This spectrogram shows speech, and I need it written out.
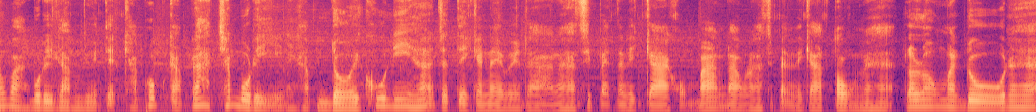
ระหว่างบุรีรัมย์ยูไนเต็ดครับพบกับราชบุรีนะครับโดยคู่นี้ฮะจะเตะกันในเวลานะฮะ18นาฬิกาของบ้านเรานะฮะ18นาฬิกาตรงนะฮะเราลองมาดูนะฮะ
